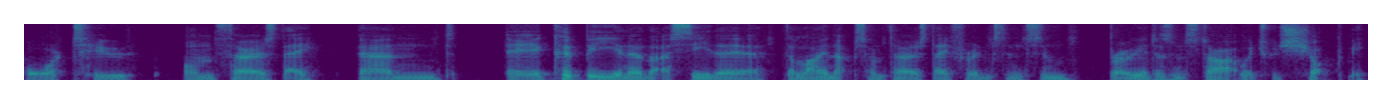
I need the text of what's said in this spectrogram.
or two on Thursday, and it could be you know that I see the the lineups on Thursday, for instance, and Broja doesn't start, which would shock me.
